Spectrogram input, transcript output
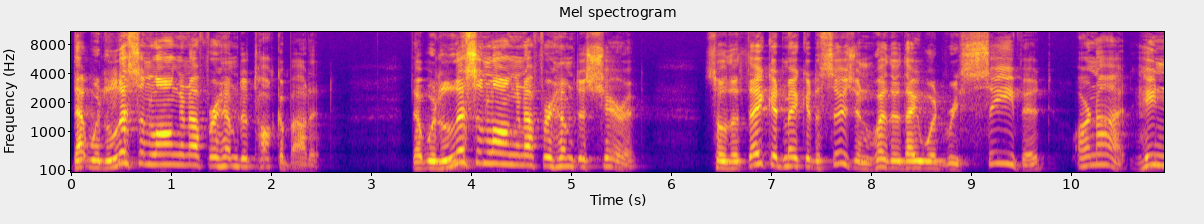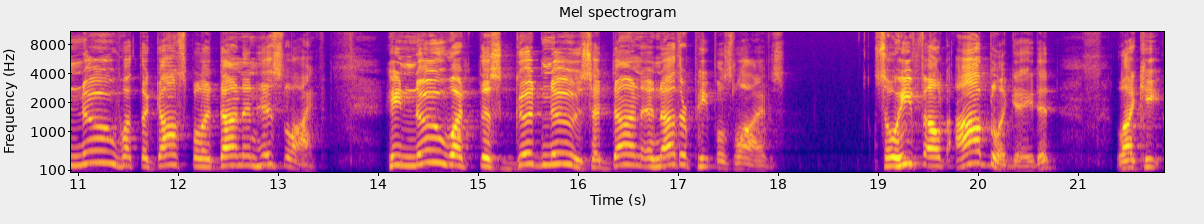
that would listen long enough for him to talk about it, that would listen long enough for him to share it, so that they could make a decision whether they would receive it or not. He knew what the gospel had done in his life. He knew what this good news had done in other people's lives. So he felt obligated, like he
